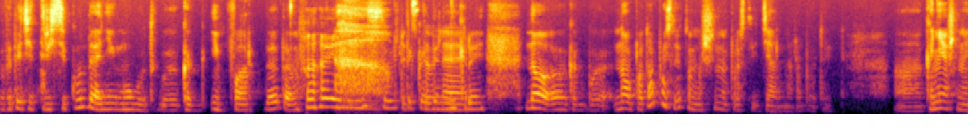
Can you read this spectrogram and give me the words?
вот эти три секунды они могут э, как инфаркт, да, там, инсульт но э, как бы, но потом после этого машина просто идеально работает. А, Конечно,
